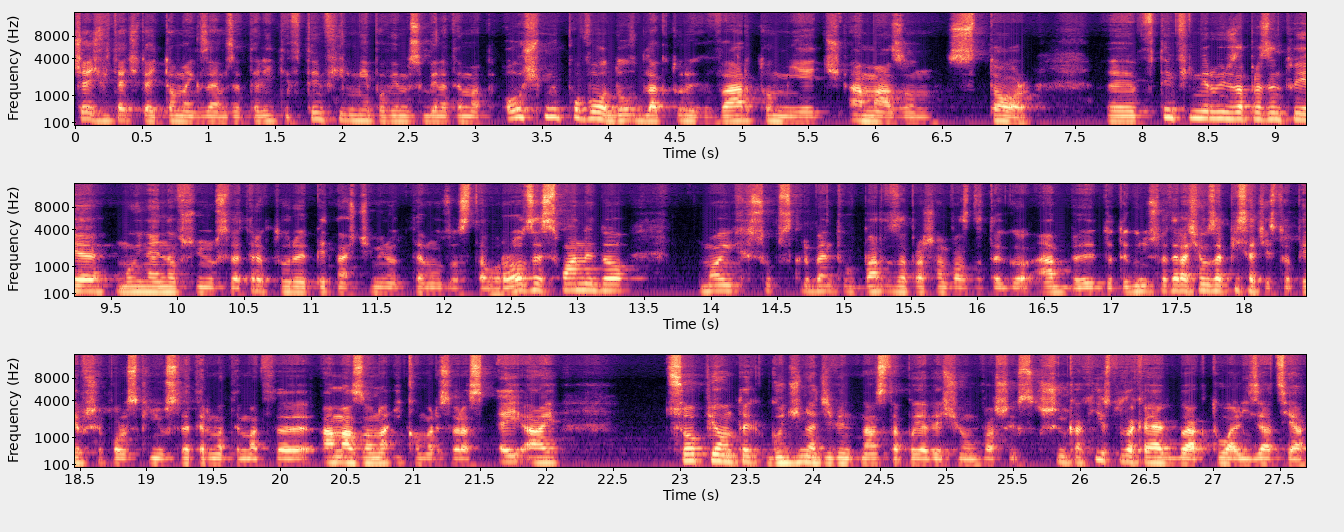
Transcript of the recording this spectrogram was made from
Cześć, witajcie tutaj Tomek z MZ Elity. W tym filmie powiemy sobie na temat 8 powodów, dla których warto mieć Amazon Store. W tym filmie również zaprezentuję mój najnowszy newsletter, który 15 minut temu został rozesłany do moich subskrybentów. Bardzo zapraszam Was do tego, aby do tego newslettera się zapisać. Jest to pierwszy polski newsletter na temat Amazona, e-commerce oraz AI. Co piątek, godzina 19 pojawia się w Waszych skrzynkach. Jest to taka jakby aktualizacja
